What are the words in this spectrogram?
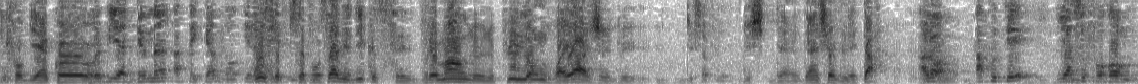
il, faut bien que... Il a demain à Pékin, donc il Oui, c'est pour ça que je dis que c'est vraiment le, plus long voyage du, d'un chef de l'État. Alors, à côté, il y a ce forum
